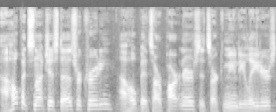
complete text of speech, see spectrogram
I hope it's not just us recruiting. I hope it's our partners, it's our community leaders.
